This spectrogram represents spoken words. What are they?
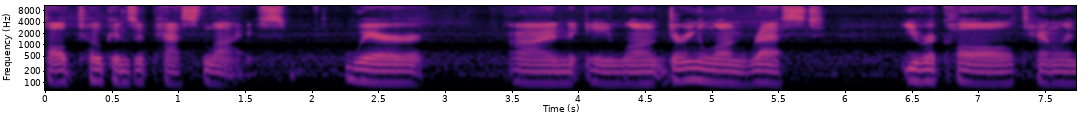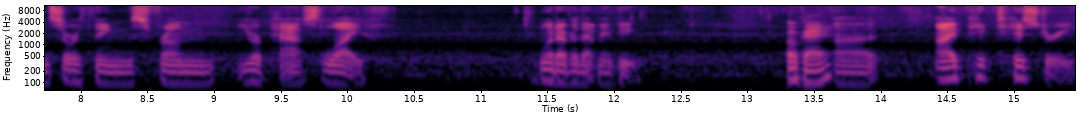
called Tokens of Past Lives, where on a long during a long rest, you recall talents or things from your past life, whatever that may be. Okay. Uh, I picked history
